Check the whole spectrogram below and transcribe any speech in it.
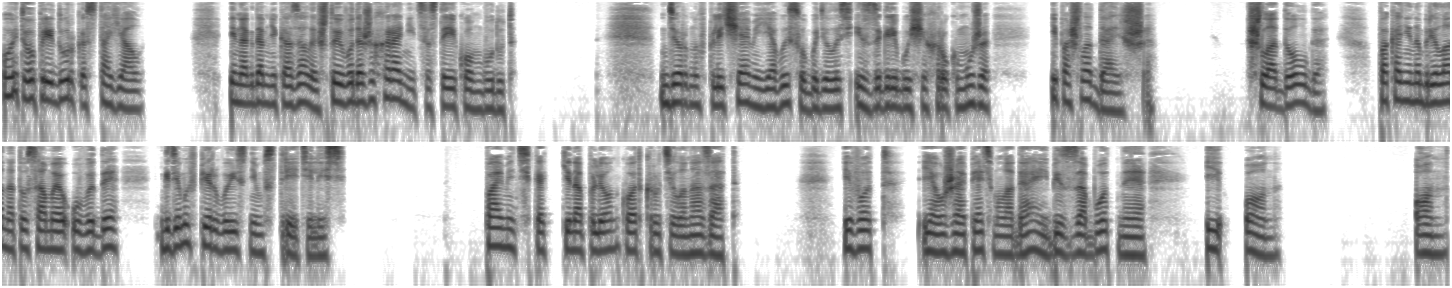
у этого придурка стоял. Иногда мне казалось, что его даже хоронить со стояком будут. Дернув плечами, я высвободилась из загребущих рук мужа и пошла дальше. Шла долго, пока не набрела на то самое УВД, где мы впервые с ним встретились. Память, как кинопленку, открутила назад. И вот я уже опять молодая и беззаботная, и он. Он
